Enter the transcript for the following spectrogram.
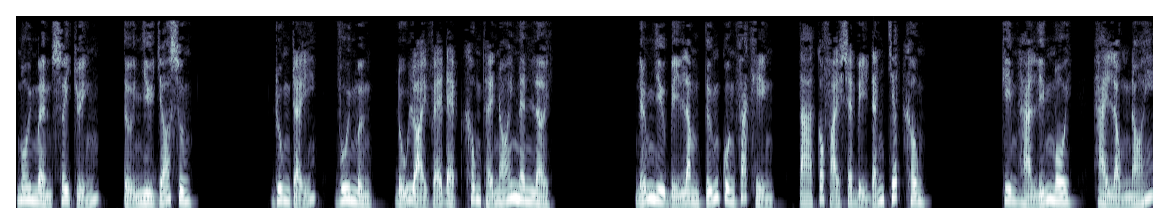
môi mềm xoay chuyển, tự như gió xuân. Run rẩy, vui mừng, đủ loại vẻ đẹp không thể nói nên lời. Nếu như bị lâm tướng quân phát hiện, ta có phải sẽ bị đánh chết không? Kim Hà liếm môi, hài lòng nói,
